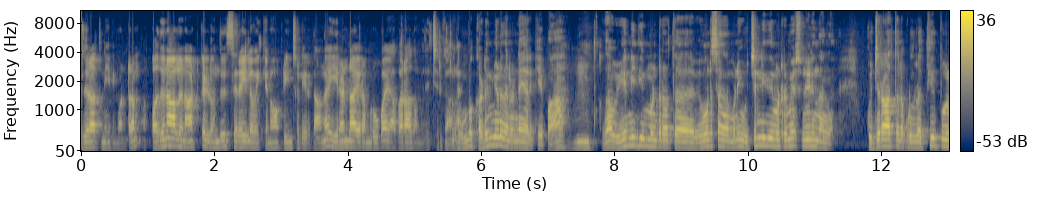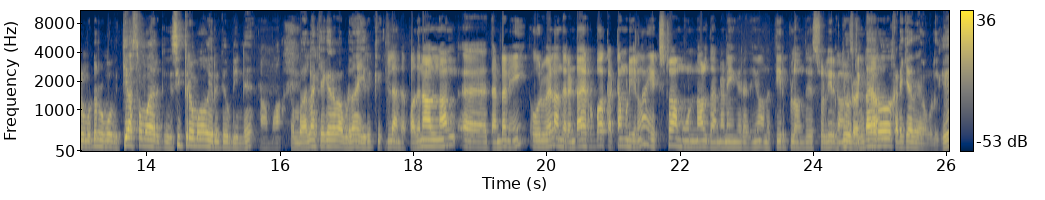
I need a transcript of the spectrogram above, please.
குஜராத் நீதிமன்றம். பதினாலு நாட்கள் வந்து சிறையில வைக்கணும் அப்படின்னு சொல்லியிருக்காங்க. இரண்டாயிரம் ரூபாய் அபராதம் விதிச்சிருக்காங்க. ரொம்ப கடுமையான தண்டனையா இருக்கேப்பா. அதான் உயர்நீதிமன்றத்தை விமர்சனம் பண்ணி உச்சநீதிமன்றமே சொல்லியிருந்தாங்க. குஜராத்தில் கொடுக்குற தீர்ப்புகள் மட்டும் ரொம்ப வித்தியாசமா இருக்கு விசித்திரமாவும் இருக்கு அப்படின்னு ஆமா. நம்ம அதெல்லாம் கேட்கறப்ப அப்படிதான் இருக்கு. இல்ல அந்த பதினாலு நாள் தண்டனை ஒருவேளை அந்த ரெண்டாயிரம் ரூபாய் கட்ட முடியலன்னா எக்ஸ்ட்ரா மூணு நாள் தண்டனைங்கிறதையும் அந்த தீர்ப்புல வந்து சொல்லியிருக்காங்க. ரெண்டாயிரம் ரூபா கிடைக்காது அவங்களுக்கு.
